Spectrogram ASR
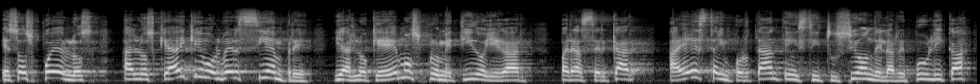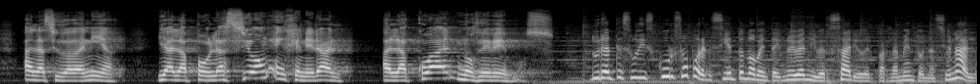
Esos pueblos a los que hay que volver siempre y a los que hemos prometido llegar para acercar a esta importante institución de la República, a la ciudadanía y a la población en general, a la cual nos debemos. Durante su discurso por el 199 aniversario del Parlamento Nacional,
